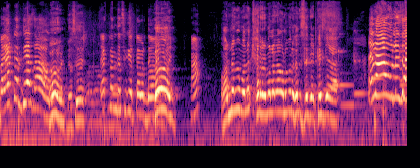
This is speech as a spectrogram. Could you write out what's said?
ভাই একটা দিয়া যাও। ওই দেশে। একটা দিয়ে সিগারেটটা আবার দাও ওই। হ্যাঁ? অন্যকে বলে খেরের বেলা না বলে খালি সিগারেট খাইছে। এ না উলে যা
